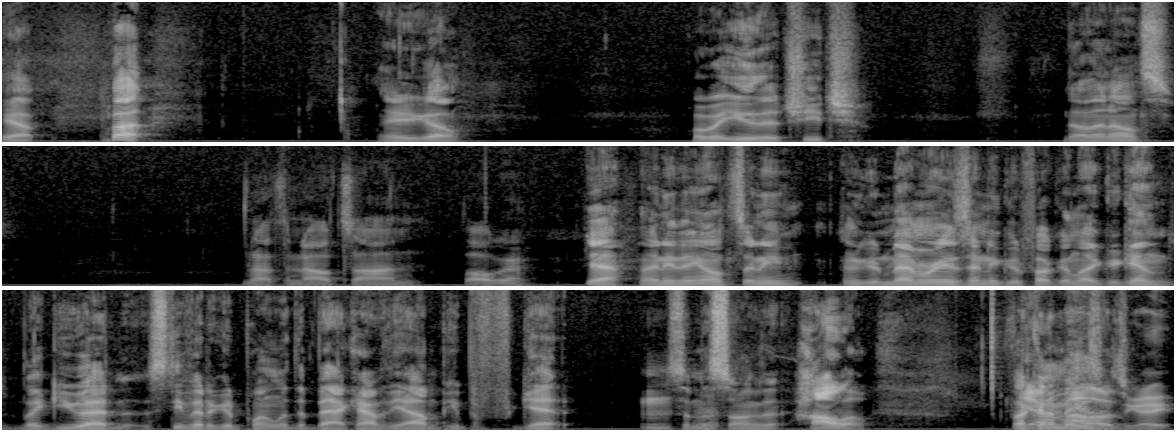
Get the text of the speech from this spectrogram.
Yep. But there you go. What about you, the Cheech? Nothing else? Nothing else on Vulgar. Yeah. Anything else? Any any good memories? Any good fucking like again? Like you had Steve had a good point with the back half of the album. People forget mm, some of the songs. That, Hollow, fucking yeah, amazing. Hollow's great.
